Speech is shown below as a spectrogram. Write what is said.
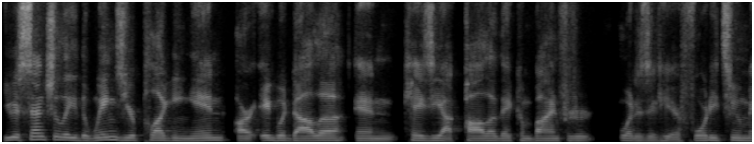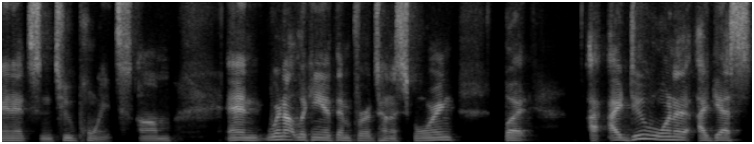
you essentially the wings you're plugging in are Iguodala and KZ Okpala. They combine for what is it here? 42 minutes and two points. Um, and we're not looking at them for a ton of scoring, but I, I do want to, I guess,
